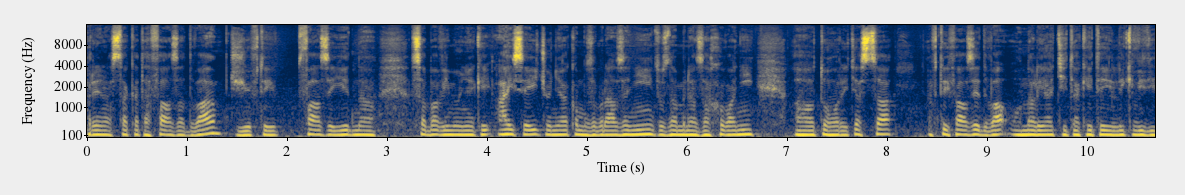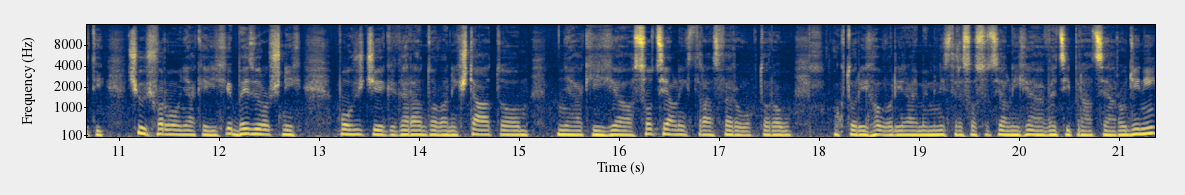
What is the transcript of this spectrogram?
pre nás taká tá fáza 2, čiže v tej fáze 1 sa bavíme o nejakej Ice Age, o nejakom zmrázení, to znamená zachovaní toho reťazca a v tej fáze 2 o naliati takej tej likvidity, či už formou nejakých bezúročných požičiek garantovaných štátom, nejakých sociálnych transferov, o, ktorom, o ktorých hovorí najmä Ministerstvo sociálnych vecí, práce a rodiny.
